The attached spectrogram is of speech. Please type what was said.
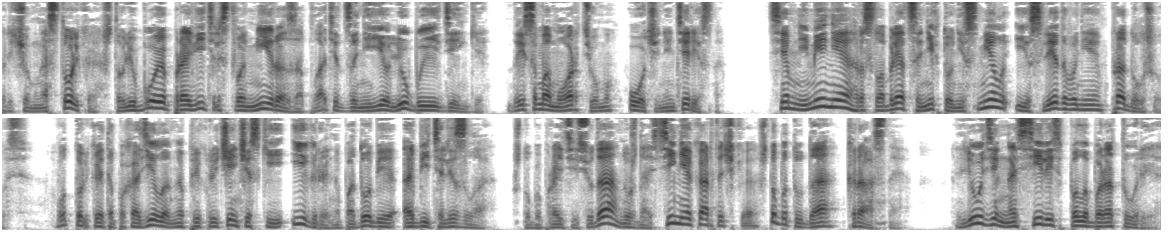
причем настолько, что любое правительство мира заплатит за нее любые деньги, да и самому Артему очень интересно. Тем не менее, расслабляться никто не смел, и исследование продолжилось. Вот только это походило на приключенческие игры наподобие обители зла. Чтобы пройти сюда, нужна синяя карточка, чтобы туда красная. Люди носились по лаборатории,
